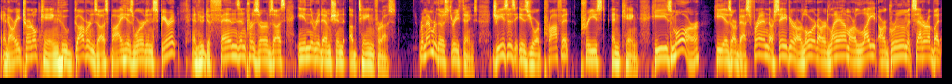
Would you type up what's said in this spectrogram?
and our eternal King, who governs us by his word and spirit, and who defends and preserves us in the redemption obtained for us. Remember those three things. Jesus is your prophet, priest, and king. He's more. He is our best friend, our savior, our lord, our lamb, our light, our groom, etc. But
